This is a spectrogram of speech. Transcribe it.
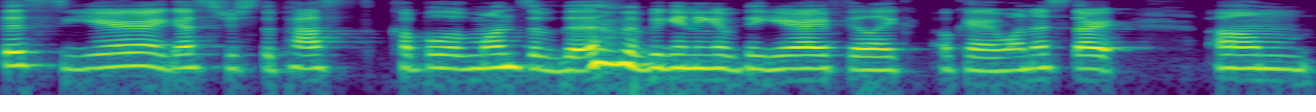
this year, I guess just the past couple of months of the the beginning of the year, I feel like okay, I want to start um,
